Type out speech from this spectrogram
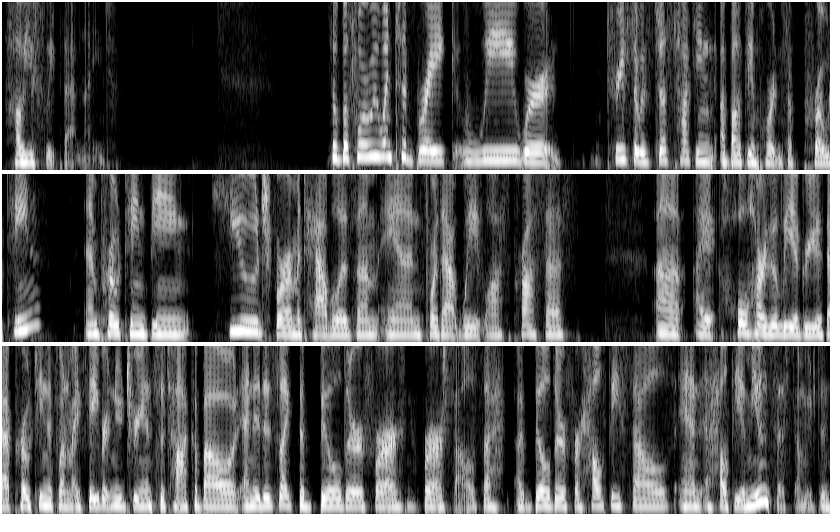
how you sleep that night. So, before we went to break, we were, Teresa was just talking about the importance of protein and protein being huge for our metabolism and for that weight loss process. Uh, I wholeheartedly agree with that. Protein is one of my favorite nutrients to talk about, and it is like the builder for our for our cells, a, a builder for healthy cells and a healthy immune system. We've been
